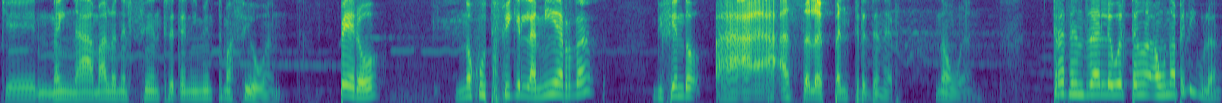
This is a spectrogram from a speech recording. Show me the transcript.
que no hay nada malo en el cine de entretenimiento masivo, weón. Pero no justifiquen la mierda diciendo, ah, solo es para entretener. No, weón. Traten de darle vuelta a una película.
